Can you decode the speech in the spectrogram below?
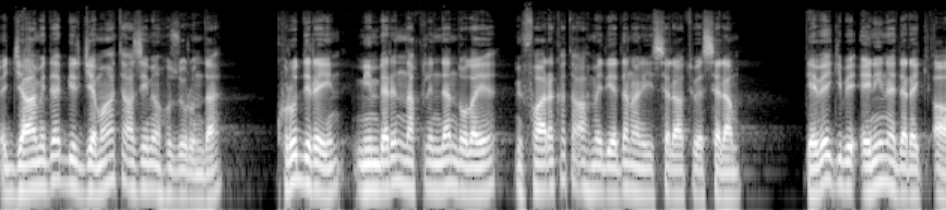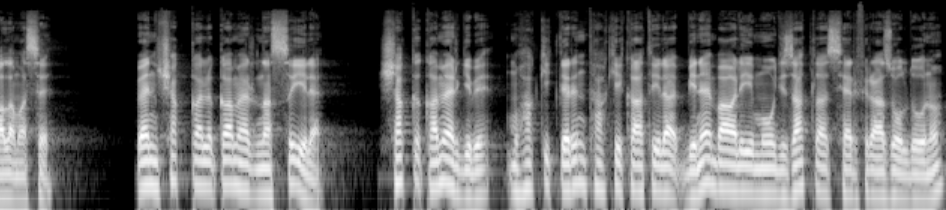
ve camide bir cemaat-i azime huzurunda kuru direğin, minberin naklinden dolayı müfarakat-ı Ahmediye'den aleyhissalatu vesselam deve gibi enin ederek ağlaması ve şakkal kamer nassı ile şakkı kamer gibi muhakkiklerin tahkikatıyla bine bali mucizatla serfiraz olduğunu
